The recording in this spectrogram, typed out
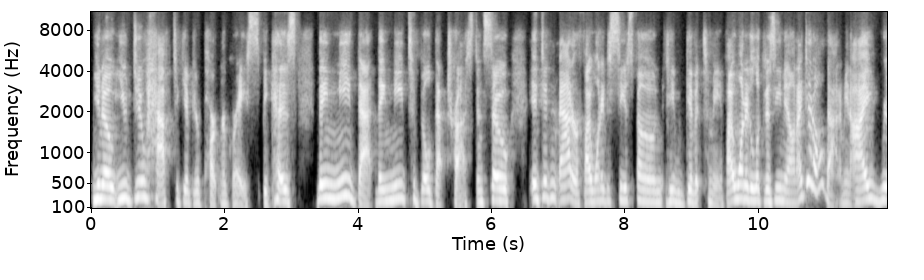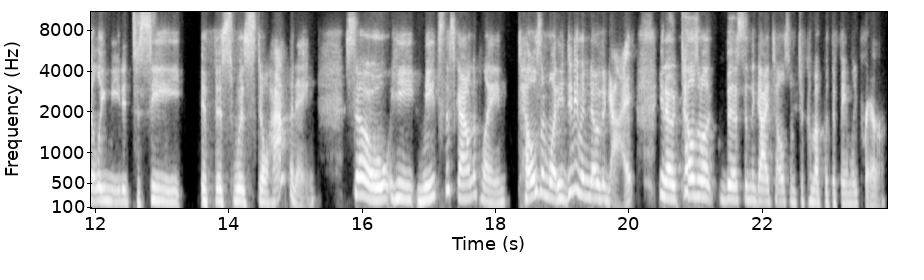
you know, you do have to give your partner grace because they need that. They need to build that trust. And so it didn't matter if I wanted to see his phone, he would give it to me. If I wanted to look at his email, and I did all that. I mean, I really needed to see if this was still happening. So he meets this guy on the plane, tells him what he didn't even know the guy, you know, tells him this, and the guy tells him to come up with the family prayer.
